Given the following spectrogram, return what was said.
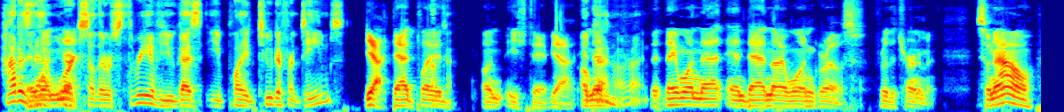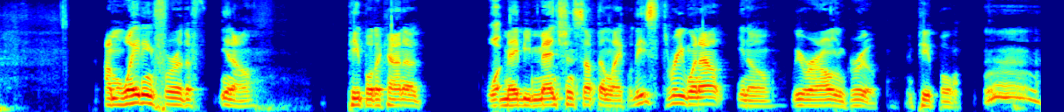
how does They that work? net. So there was three of you guys. You played two different teams. Yeah, dad played Okay. on each team. Yeah. And Okay, then all right. they won that and dad and I won gross for the tournament. So now I'm waiting for the you know people to kind of What- maybe mention something like, well, these three went out, you know, we were our own group. And people, eh, are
